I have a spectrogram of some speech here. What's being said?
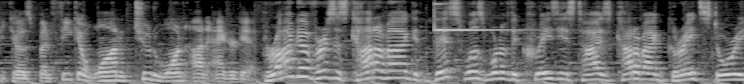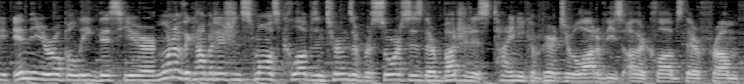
because Benfica won 2 to 1 on aggregate. Braga versus Qarabag. This was one of the craziest ties. Qarabag, great story in the Europa League this year. One of the competition's smallest clubs in terms of resources. Their budget is tiny compared to a lot of these other clubs. They're from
